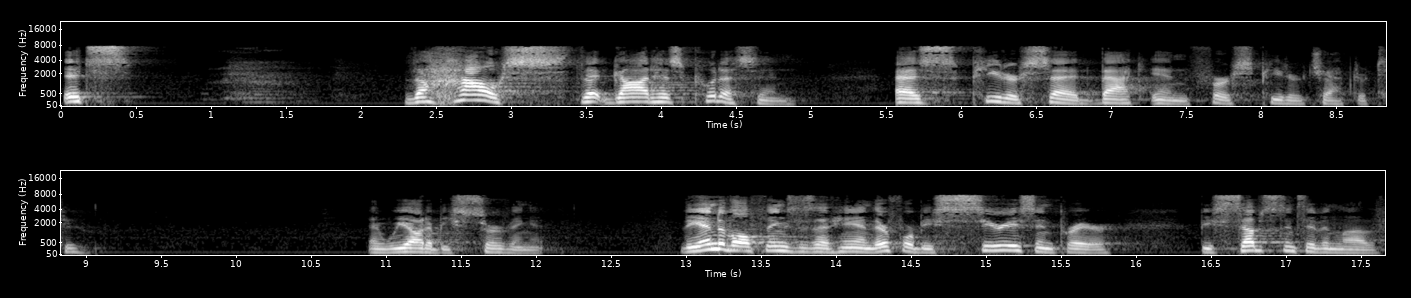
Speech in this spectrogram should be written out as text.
It's the house that God has put us in as Peter said back in 1 Peter chapter 2. And we ought to be serving it. The end of all things is at hand. Therefore, be serious in prayer, be substantive in love,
